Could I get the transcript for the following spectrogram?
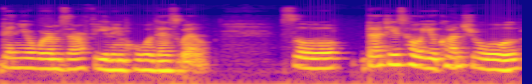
then your worms are feeling cold as well. So that is how you control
